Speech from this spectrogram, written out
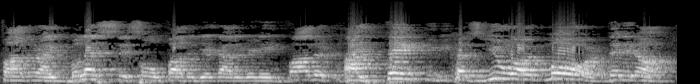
Father, I bless this home, Father, dear God, in your name. Father, I thank you because you are more than enough.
